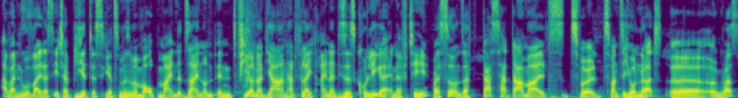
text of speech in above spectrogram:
aber nur weil das etabliert ist. Jetzt müssen wir mal open-minded sein und in 400 Jahren hat vielleicht einer dieses Kollega-NFT, weißt du, und sagt, das hat damals 12, 2000 äh, irgendwas.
